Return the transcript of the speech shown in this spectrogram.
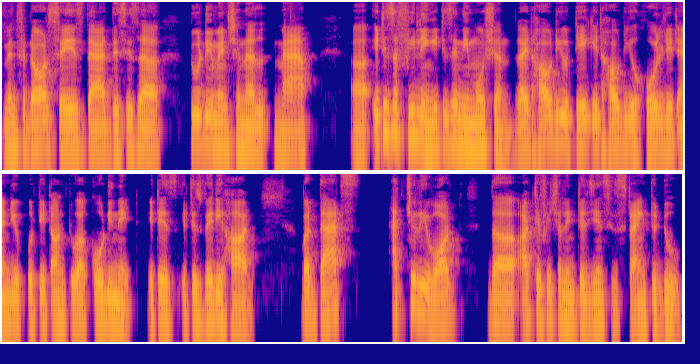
when fedor says that this is a two dimensional map uh, it is a feeling it is an emotion right? How do you take it? How do you hold it? And you put it onto a coordinate. It is it is very hard. But that's actually what the artificial intelligence is trying to do.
